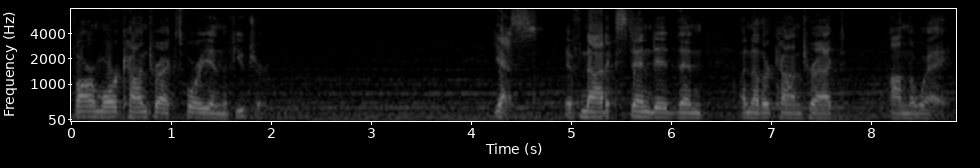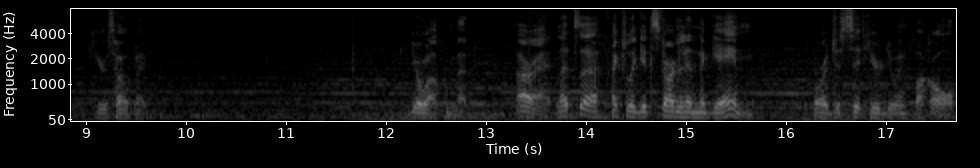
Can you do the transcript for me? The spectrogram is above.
far more contracts for you in the future. Yes, if not extended, then another contract on the way. Here's hoping. You're welcome, bud. Alright, let's uh, actually get started in the game before I just sit here doing fuck all.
